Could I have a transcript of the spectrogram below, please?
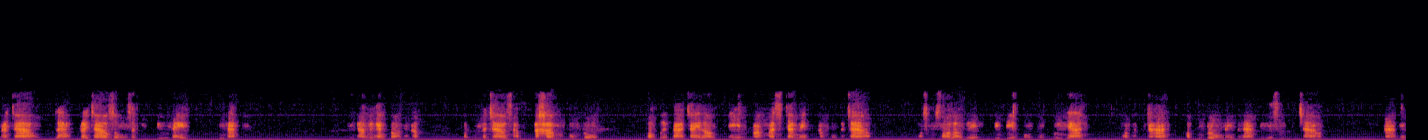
พระเจ้า และพระเจ้าทรงสถิตอยู่ในนั้นติดตามด้วยกันต่อนะครับ ขอบคุณพระเจ้าสับพระคำของพระองค์ขอเปิดตาใจเราให้เห็นความมหัศจรรย์ในคำของพระเจ้าขอทรงสอนเราด้วยฤทธิ์เดชขององค์วิญญาณขอปฏิทานขอบคุณพระองค์ในพระนามพระเยซูเจ้าอาเมน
